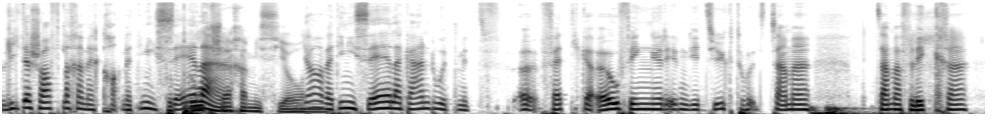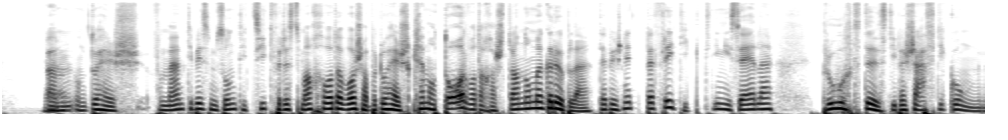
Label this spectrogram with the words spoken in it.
leidenschaftlichen, wenn wenn deine Seele... eine Mission. Ja, wenn deine Seele gerne tut, mit äh, fettigen Ölfinger irgendwie Zeug tut, zusammen, zusammen flicken. Ja. Ähm, und du hast vom Montag bis zum Sonntag Zeit für das zu machen, was du willst, aber du hast keinen Motor, wo du kannst dran rumgrübeln kannst. Dann bist du nicht befriedigt. Deine Seele braucht das, die Beschäftigung,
